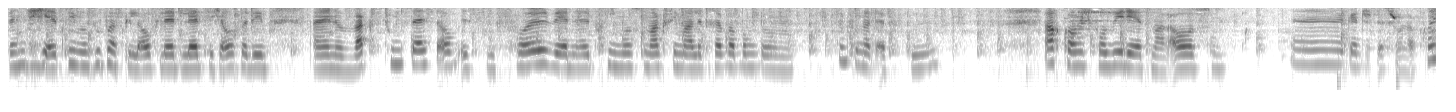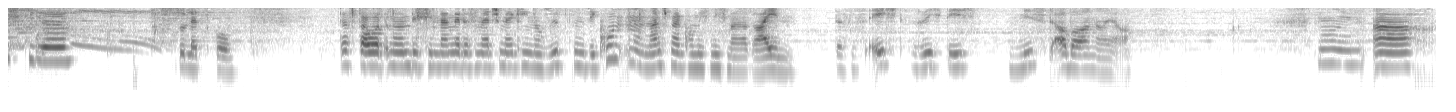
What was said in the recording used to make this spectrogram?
wenn sich El Primo Super Skill auflädt, lädt sich außerdem eine Wachstumsleiste auf. Ist sie voll, werden El Primos maximale Trefferpunkte um 500 erhöht. Ach komm, ich probiere dir jetzt mal aus. Äh, Gadget ist schon das Richtige. So, let's go. Das dauert immer ein bisschen lange, das Matchmaking noch 17 Sekunden und manchmal komme ich nicht mal rein. Das ist echt richtig Mist, aber naja. 9, 8,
